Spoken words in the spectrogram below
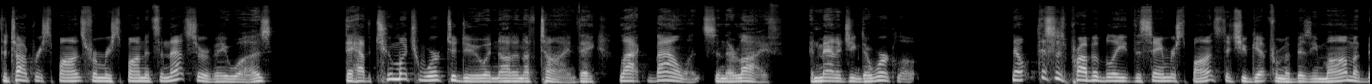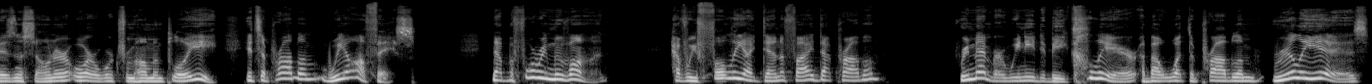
The top response from respondents in that survey was they have too much work to do and not enough time. They lack balance in their life and managing their workload. Now, this is probably the same response that you get from a busy mom, a business owner, or a work from home employee. It's a problem we all face. Now, before we move on, have we fully identified that problem? Remember, we need to be clear about what the problem really is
